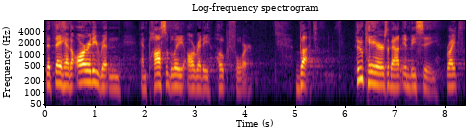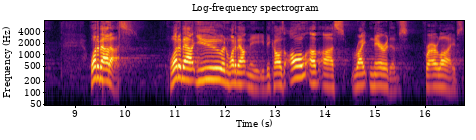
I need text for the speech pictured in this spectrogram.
that they had already written and possibly already hoped for. But who cares about NBC, right? What about us? What about you and what about me? Because all of us write narratives for our lives,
